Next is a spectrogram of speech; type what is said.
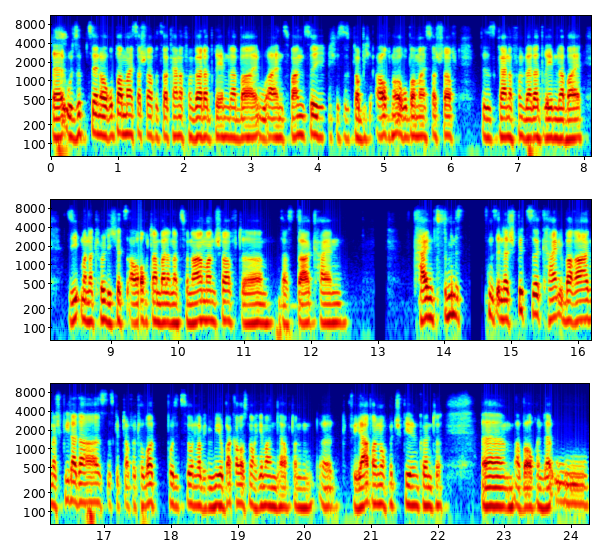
Äh, U17 Europameisterschaft ist zwar keiner von Werder Bremen dabei. U21 ist es, glaube ich, auch eine Europameisterschaft. Es ist keiner von Werder Bremen dabei. Sieht man natürlich jetzt auch dann bei der Nationalmannschaft, äh, dass da kein, kein zumindest in der Spitze kein überragender Spieler da ist. Es gibt auf der Torwartposition, glaube ich, mit Mio Backhaus noch jemanden, der auch dann äh, für Japan noch mitspielen könnte. Ähm, aber auch in der U18,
